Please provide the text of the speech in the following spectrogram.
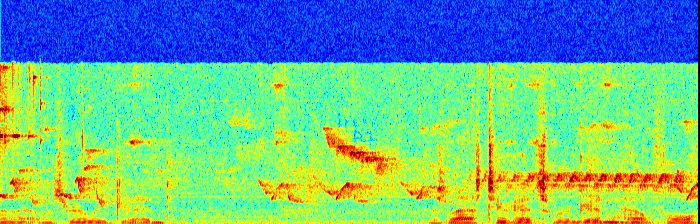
Oh, that was really good. Those last two hits were good and helpful.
